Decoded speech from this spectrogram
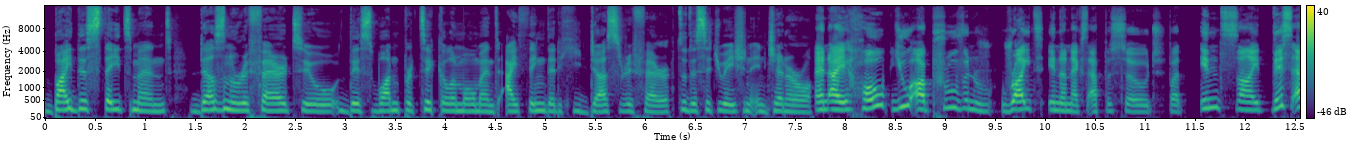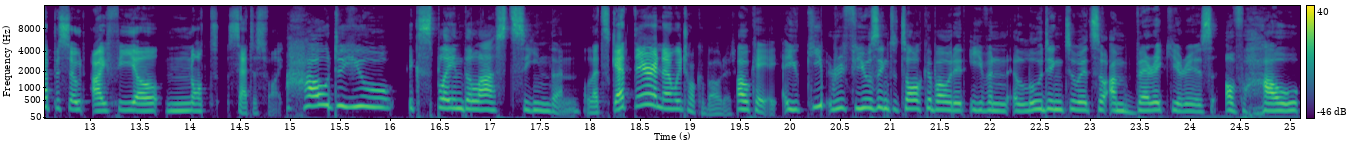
by this statement, doesn't refer to this one particular moment. I think that he does refer to the situation in general. And I I hope you are proven right in the next episode. But inside this episode, I feel not satisfied. How do you explain the last scene then? Let's get there and then we talk about it. Okay, you keep refusing to talk about it, even alluding to it, so I'm very curious of how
